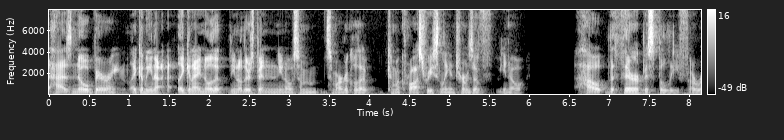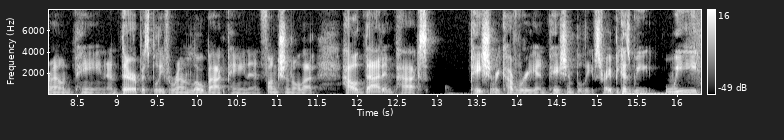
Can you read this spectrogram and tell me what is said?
has no bearing. Like, I mean, I, like, and I know that you know there's been you know some some articles I've come across recently in terms of you know how the therapist belief around pain and therapist belief around low back pain and function and all that, how that impacts patient recovery and patient beliefs, right? Because we we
